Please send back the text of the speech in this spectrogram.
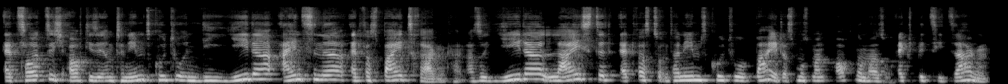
erzeugt sich auch diese Unternehmenskultur, in die jeder Einzelne etwas beitragen kann. Also jeder leistet etwas zur Unternehmenskultur bei. Das muss man auch nochmal so explizit sagen.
